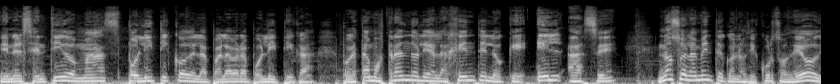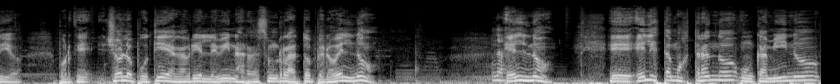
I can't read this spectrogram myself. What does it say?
en el sentido más político de la palabra política, porque está mostrándole a la gente lo que él hace, no solamente con los discursos de odio, porque yo lo puteé a Gabriel Levinas hace un rato, pero él no. No. Él no. Eh, él está mostrando un camino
